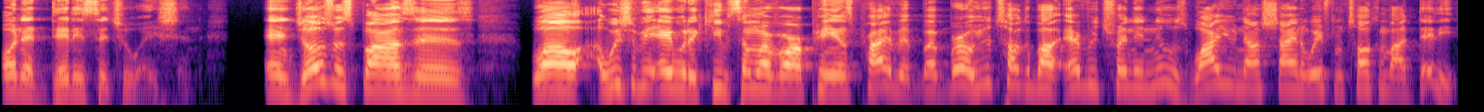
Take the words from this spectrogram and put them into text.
on the Diddy situation. And Joe's response is, well, we should be able to keep some of our opinions private. But bro, you talk about every trending news. Why are you now shying away from talking about Diddy?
